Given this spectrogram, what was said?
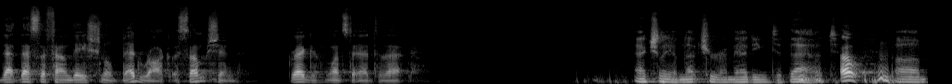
that, that's the foundational bedrock assumption. Greg wants to add to that. Actually, I'm not sure I'm adding to that. Oh. Um,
